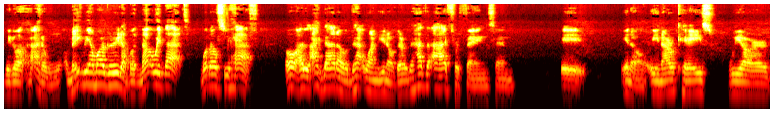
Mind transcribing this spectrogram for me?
they go, I don't make me a margarita, but not with that. What else you have? Oh, I like that. Oh, that one. You know, they have the eye for things, and it, you know, in our case, we are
